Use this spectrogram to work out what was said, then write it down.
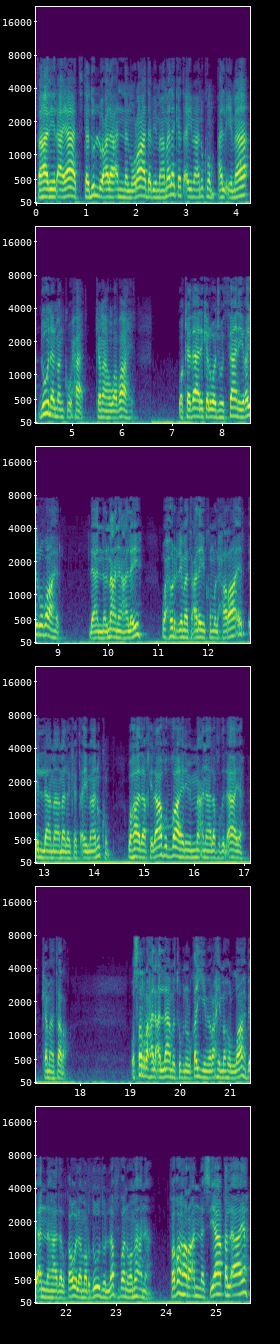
فهذه الآيات تدل على أن المراد بما ملكت أيمانكم الإماء دون المنكوحات كما هو ظاهر وكذلك الوجه الثاني غير ظاهر لأن المعنى عليه وحرمت عليكم الحرائر إلا ما ملكت أيمانكم. وهذا خلاف الظاهر من معنى لفظ الآية كما ترى. وصرح العلامة ابن القيم رحمه الله بأن هذا القول مردود لفظا ومعنى. فظهر أن سياق الآية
